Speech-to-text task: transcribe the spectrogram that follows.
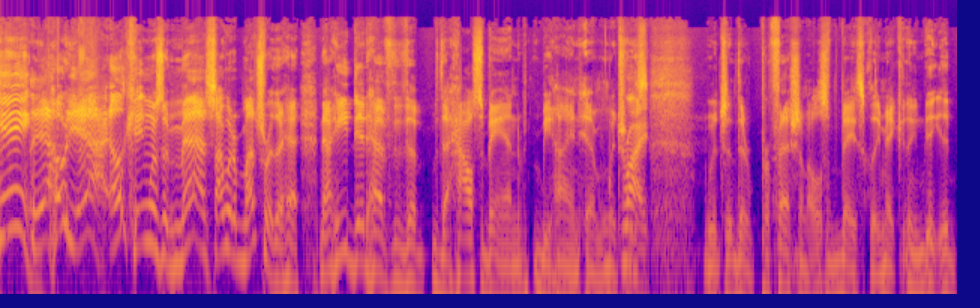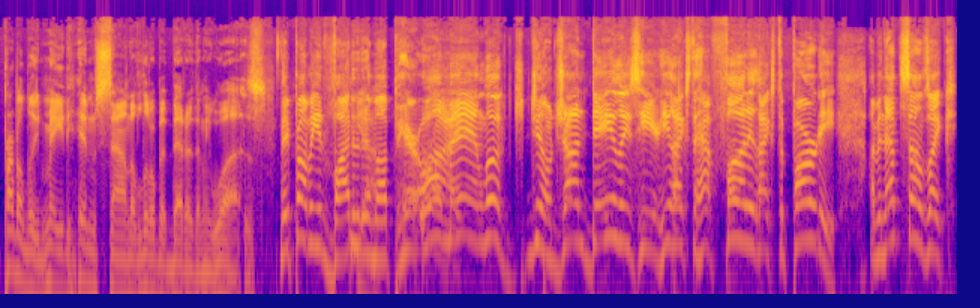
Elle King. Yeah, oh yeah, Elle King was a mess. I would have much rather had. Now he did have the the house band behind him, which Right. was which they're professionals basically. Make it probably made him sound a little bit better than he was. They probably invited him up here. Oh man, look, you know, John Daly's here. He likes to have fun. He likes to party. I mean, that sounds like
